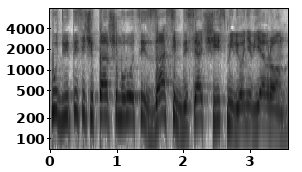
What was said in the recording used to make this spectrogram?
у 2001 році за 76 мільйонів євро.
